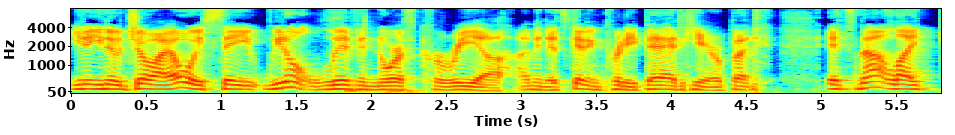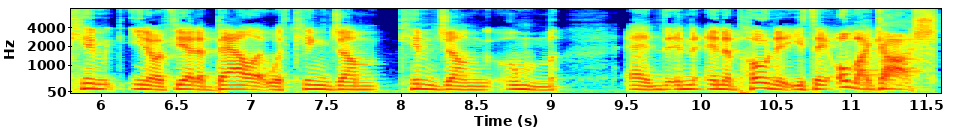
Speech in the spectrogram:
You know, you know, Joe. I always say we don't live in North Korea. I mean, it's getting pretty bad here, but it's not like Kim. You know, if you had a ballot with Kim Jong Kim Jong Um and an, an opponent, you'd say, "Oh my gosh,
